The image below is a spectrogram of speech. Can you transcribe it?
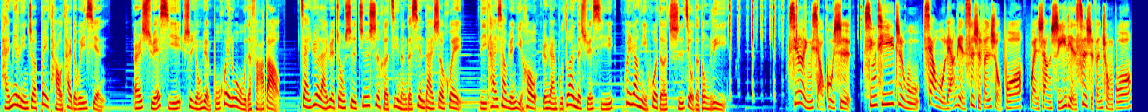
还面临着被淘汰的危险。而学习是永远不会落伍的法宝，在越来越重视知识和技能的现代社会，离开校园以后仍然不断的学习，会让你获得持久的动力。心灵小故事，星期一至五下午两点四十分首播，晚上十一点四十分重播。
